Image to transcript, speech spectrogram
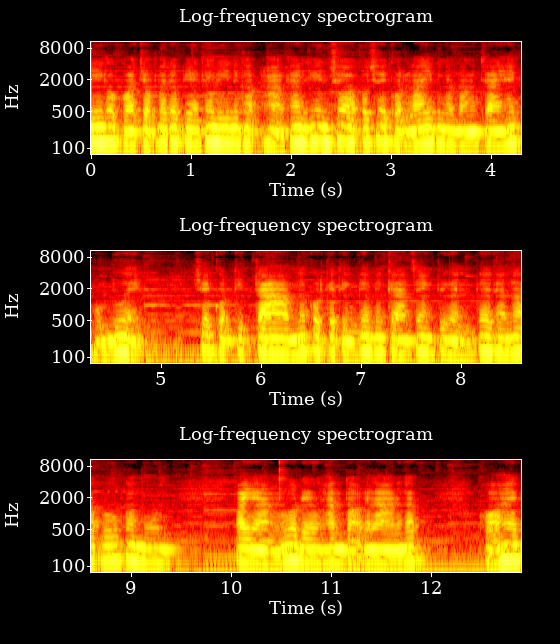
นี้ก็ขอจบไว้แต่เพียงเท่านี้นะครับ หากท่านชื่นชอบก็ช่วยกดไลค์เป็นกำลังใจให้ผมด้วย ช่วยกดติดตามและกดกระดิ่งเพื่อเป็นการแจ้งเตือน เพื่อท่านรับรู้ข้อมูล ไปอย่างรวดเร็วทันต่อเวลานะครับ ขอให้แ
